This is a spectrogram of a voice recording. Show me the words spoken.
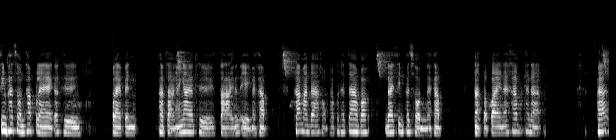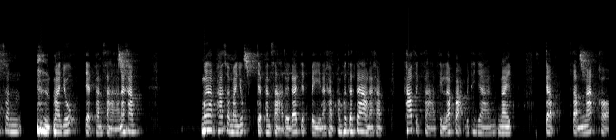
สิ้นพระชนถ้าแปลก็คือแปลเป็น ภาษาง่ายๆก็คือตายนั่นเองนะครับพระมารดาของพระพุทธเจ้าก็ได้สิ้นพระชนนะครับอ่าต่อไปนะครับ ขณะพระชนมายุเจ็ดพรรษานะครับ เมื่อพระชนมายุเจ็ดพรรษาหรือได้เจ็ดปีนะครับ พระพุทธเจ้านะครับ เข้าศึกษาศิลปะวิทยาในกับสำนักของ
